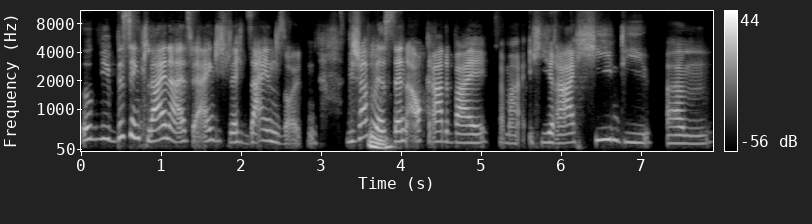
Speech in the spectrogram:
irgendwie ein bisschen kleiner, als wir eigentlich vielleicht sein sollten. Wie schaffen mhm. wir es denn auch gerade bei sag mal, Hierarchien, die ähm,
